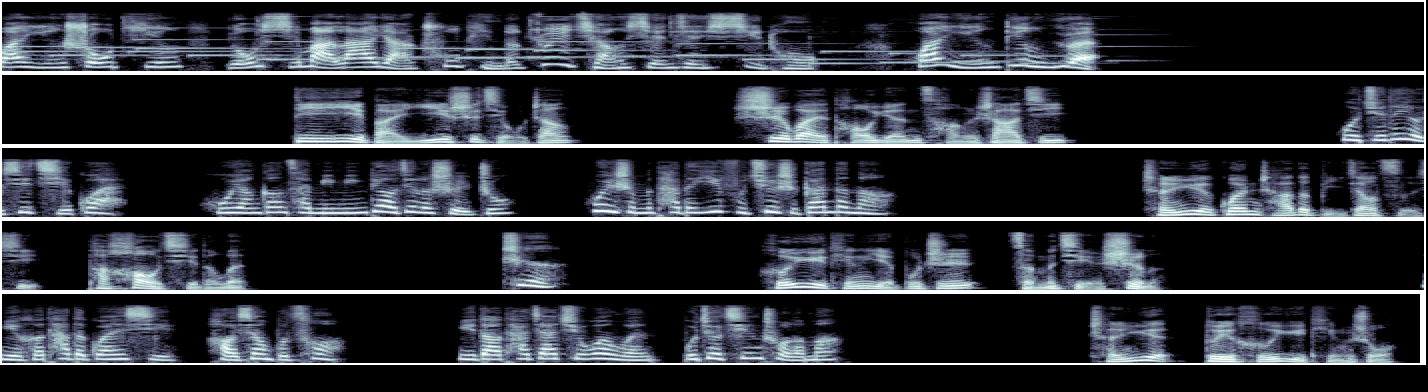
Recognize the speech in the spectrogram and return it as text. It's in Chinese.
欢迎收听由喜马拉雅出品的《最强仙剑系统》，欢迎订阅。第一百一十九章，世外桃源藏杀机。我觉得有些奇怪，胡杨刚才明明掉进了水中，为什么他的衣服却是干的呢？陈月观察的比较仔细，他好奇的问：“这？”何玉婷也不知怎么解释了。你和他的关系好像不错，你到他家去问问，不就清楚了吗？陈月对何玉婷说：“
